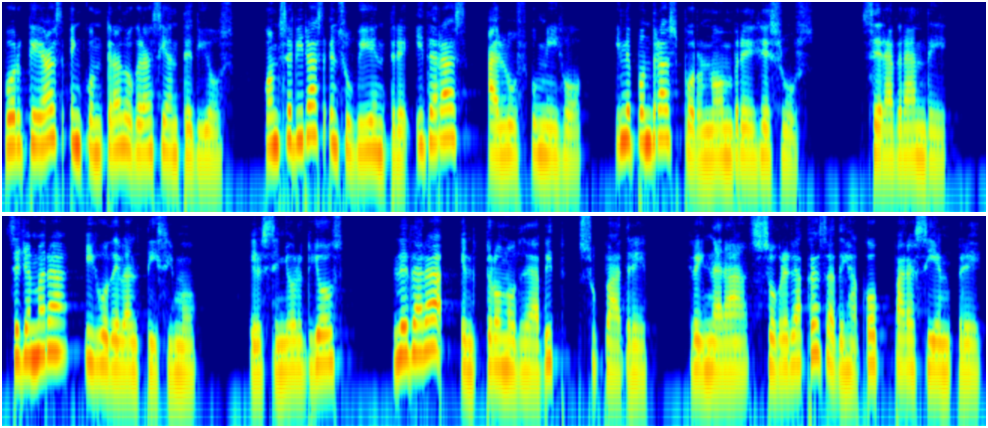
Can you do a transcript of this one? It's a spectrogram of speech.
porque has encontrado gracia ante Dios. Concebirás en su vientre y darás a luz un hijo, y le pondrás por nombre Jesús. Será grande, se llamará Hijo del Altísimo. El Señor Dios le dará el trono de David, su padre. Reinará sobre la casa de Jacob para siempre,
